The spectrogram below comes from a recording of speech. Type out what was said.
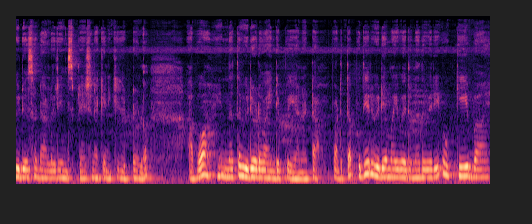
വീഡിയോസ് ഇടാനുള്ള ഒരു ഇൻസ്പിറേഷനൊക്കെ എനിക്ക് കിട്ടുള്ളൂ. അപ്പോൾ ഇന്നത്തെ വീഡിയോയുടെ വൈൻഡപ്പ് ചെയ്യാണ് കേട്ടോ. അപ്പോൾ അടുത്ത പുതിയൊരു വീഡിയോ ആയി വരുന്നത് വരെ ഓക്കെ ബായ്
